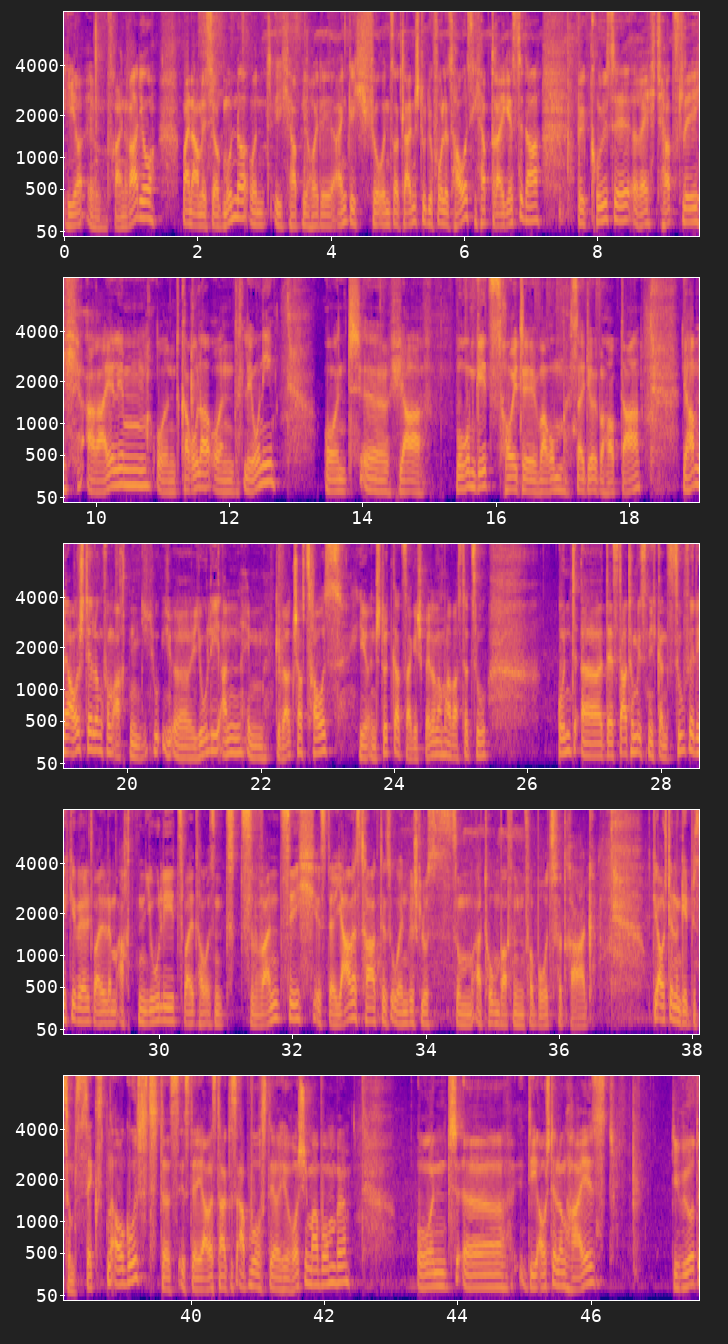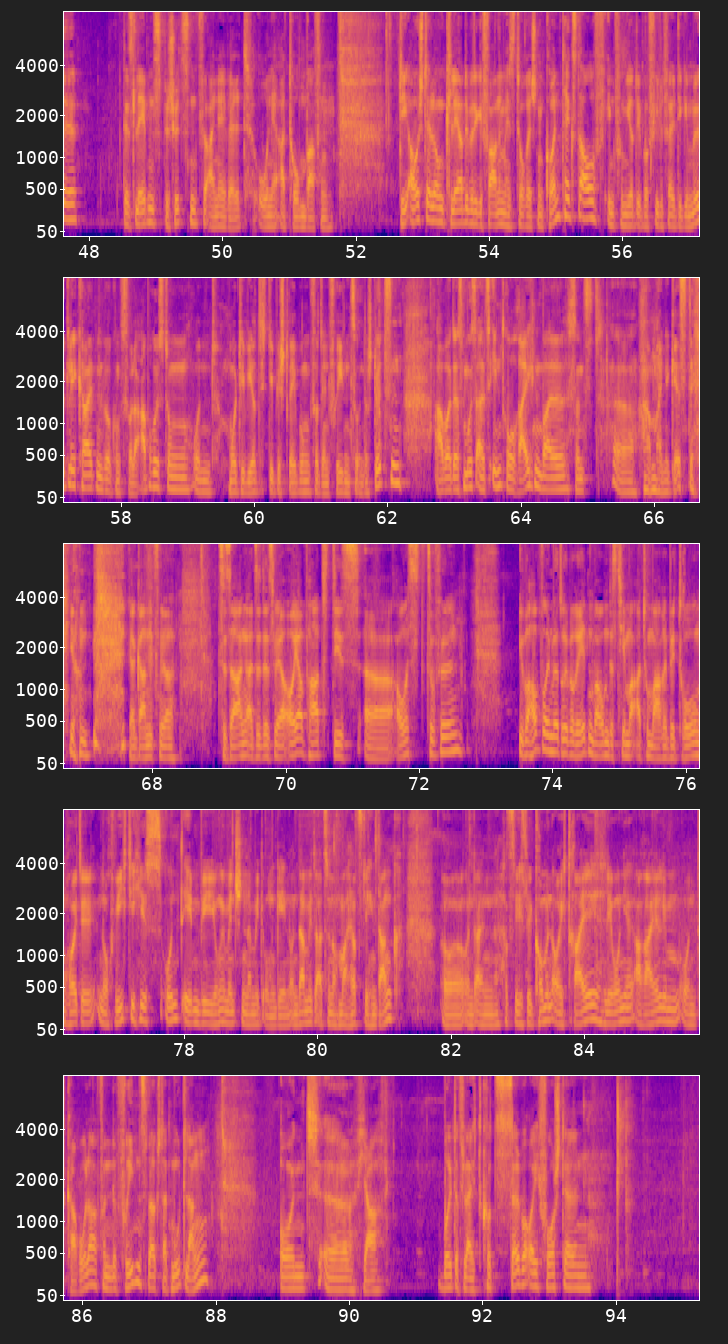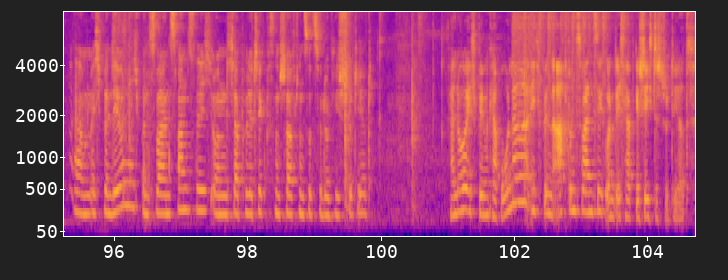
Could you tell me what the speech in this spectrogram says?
hier im Freien Radio. Mein Name ist Jörg Munder und ich habe hier heute eigentlich für unser kleines Studio volles Haus. Ich habe drei Gäste da. Begrüße recht herzlich Araelim und Carola und Leonie. Und äh, ja, worum geht's heute? Warum seid ihr überhaupt da? Wir haben eine Ausstellung vom 8. Äh, Juli an im Gewerkschaftshaus hier in Stuttgart, sage ich später nochmal was dazu. Und äh, das Datum ist nicht ganz zufällig gewählt, weil am 8. Juli 2020 ist der Jahrestag des UN-Beschlusses zum Atomwaffenverbotsvertrag. Die Ausstellung geht bis zum 6. August. Das ist der Jahrestag des Abwurfs der Hiroshima-Bombe. Und äh, die Ausstellung heißt Die Würde des Lebens beschützen für eine Welt ohne Atomwaffen. Die Ausstellung klärt über die Gefahren im historischen Kontext auf, informiert über vielfältige Möglichkeiten wirkungsvoller Abrüstung und motiviert die Bestrebungen für den Frieden zu unterstützen. Aber das muss als Intro reichen, weil sonst äh, haben meine Gäste hier ja gar nichts mehr zu sagen. Also das wäre euer Part, dies äh, auszufüllen. Überhaupt wollen wir darüber reden, warum das Thema atomare Bedrohung heute noch wichtig ist und eben wie junge Menschen damit umgehen. Und damit also nochmal herzlichen Dank und ein herzliches Willkommen euch drei, Leonie, Araelim und Carola von der Friedenswerkstatt Mutlangen. Und äh, ja, wollte vielleicht kurz selber euch vorstellen. Ähm, ich bin Leonie, ich bin 22 und ich habe Politikwissenschaft und Soziologie studiert. Hallo, ich bin Carola, ich bin 28 und ich habe Geschichte studiert.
